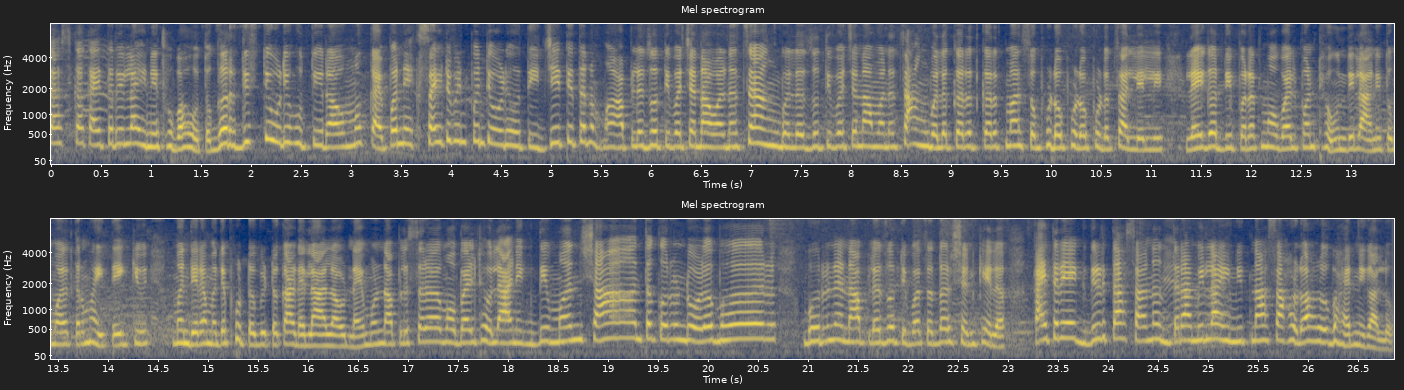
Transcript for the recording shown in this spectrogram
तास का काहीतरी लाईनीत उभा होतो. गर्दीच तेवढी होती राव मग काय? पण एक्साइटमेंट पण तेवढी होती. जे तिथं आपल्या ज्योतिबाच्या नावानं चांगलं ज्योतिबाच्या नावानं चांगलं करत करत माणसं पुढं पुढं पुढं चाललेली. लय गर्दी. परत मोबाईल पण ठेवून दिला आणि तुम्हाला तर माहिती आहे की मंदिरामध्ये फोटो बिटो काढायला अलाउड नाही. म्हणून आपलं सरळ मोबाईल ठेवला आणि अगदी मन शांत करून डोळं भर भरून आहे ना आपल्या ज्योतिबाचं दर्शन केलं. काहीतरी एक दीड तासानंतर आम्ही लाईनीतनं असं हळूहळू बाहेर निघालो.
